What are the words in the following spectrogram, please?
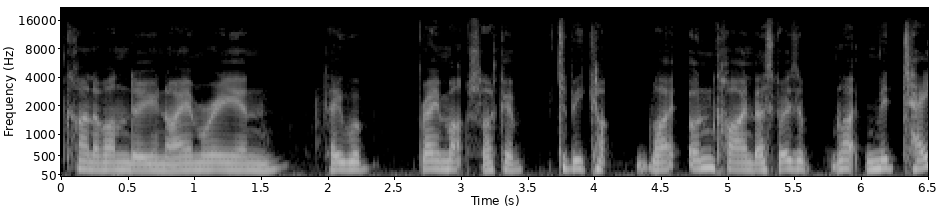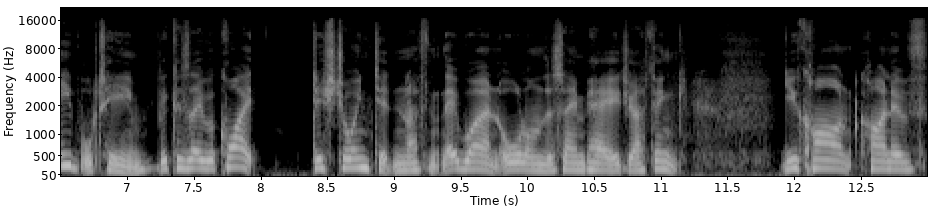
kind of under Unai Emery, and they were very much like a to be like unkind, I suppose, a like mid-table team because they were quite disjointed, and I think they weren't all on the same page. I think you can't kind of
